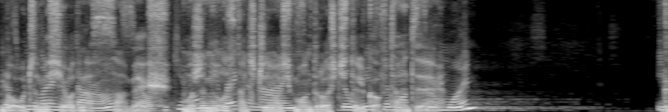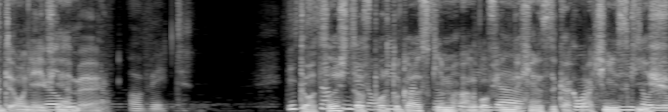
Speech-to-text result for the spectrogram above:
bo uczymy się od nas samych. Możemy uznać czyjąś mądrość tylko wtedy, gdy o niej wiemy. To coś, co w portugalskim albo w innych językach łacińskich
